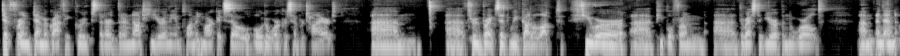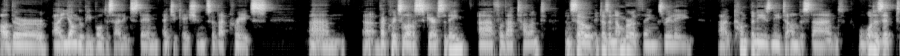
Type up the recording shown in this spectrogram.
different demographic groups that are that are not here in the employment market. So older workers have retired. Um, uh, through Brexit, we've got a lot fewer uh, people from uh, the rest of Europe and the world, um, and then other uh, younger people deciding to stay in education. So that creates um, uh, that creates a lot of scarcity for that talent. And so it does a number of things really uh, companies need to understand what is it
